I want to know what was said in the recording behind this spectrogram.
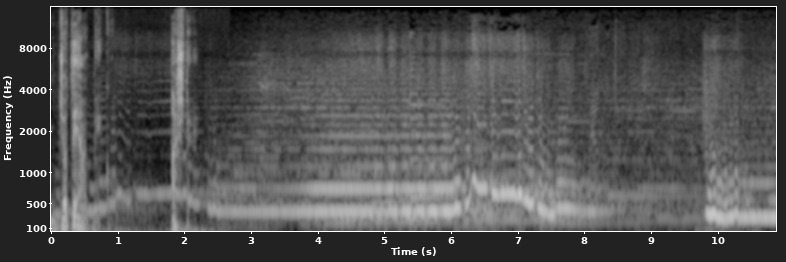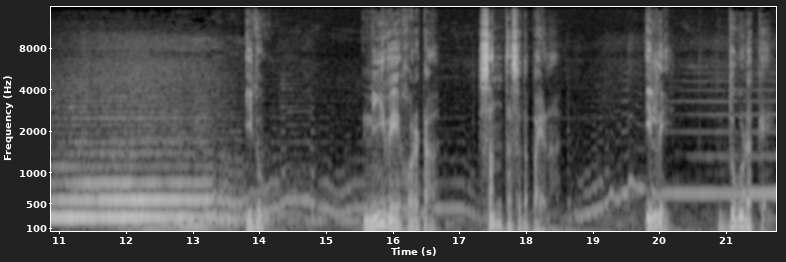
ಜೊತೆಯಾಗಬೇಕು. ಅಷ್ಟೇ. ಇದು ನೀವೇ ಹೊರಟ ಸಂತಸದ ಪಯಣ. ಇಲ್ಲಿ ದುಗುಡಕ್ಕೆ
